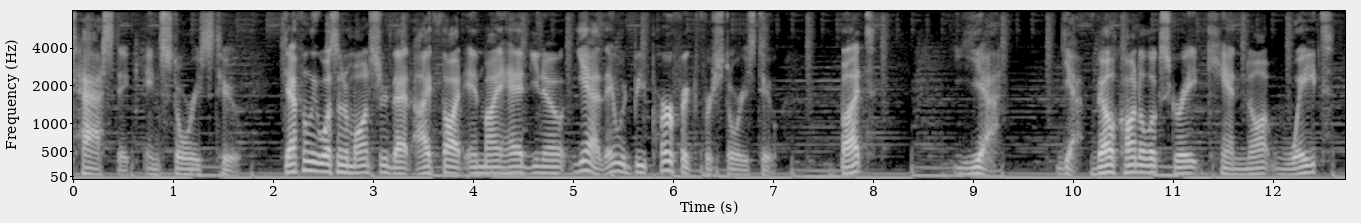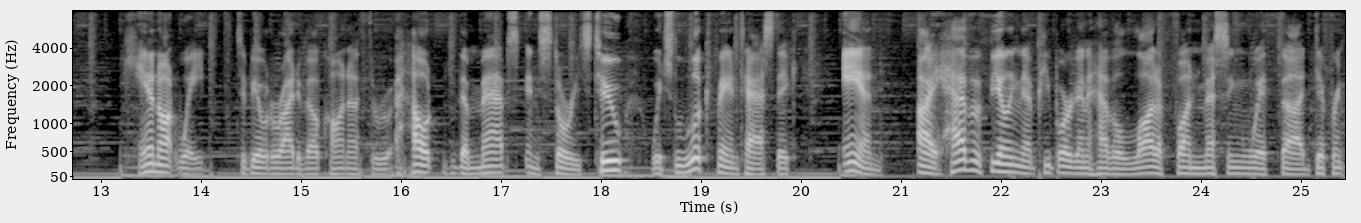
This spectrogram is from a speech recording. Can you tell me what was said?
fantastic in Stories 2. Definitely wasn't a monster that I thought in my head, you know, yeah, they would be perfect for Stories 2. But, yeah, yeah, Velkhana looks great. Cannot wait. Cannot wait to be able to ride a Velkhana throughout the maps in Stories 2, which look fantastic. And I have a feeling that people are going to have a lot of fun messing with uh, different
